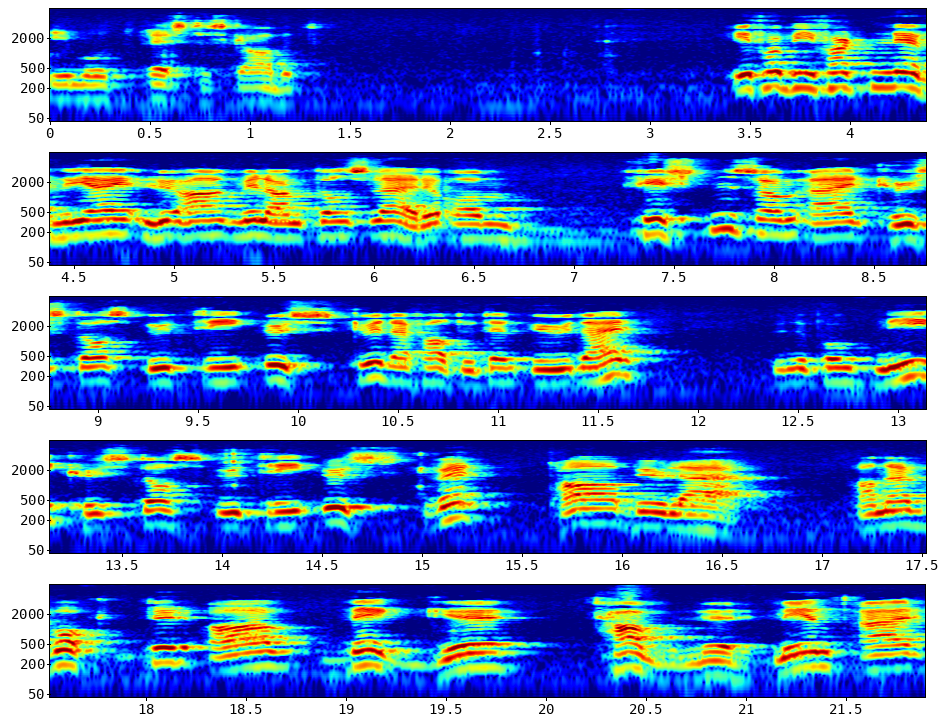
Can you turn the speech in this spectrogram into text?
imot presteskapet. I forbifarten nevner jeg Melanchtons lære om fyrsten, som er kustos utriuskve Det er falt ut en U der. Under punkt 9 kustos utriuskve tabula. Han er vokter av begge tavler. Ment er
